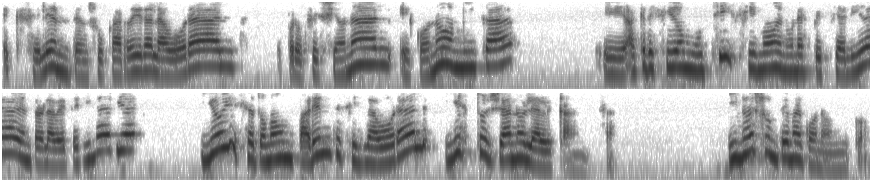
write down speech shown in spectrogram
excelente en su carrera laboral, profesional, económica, eh, ha crecido muchísimo en una especialidad dentro de la veterinaria y hoy se ha tomado un paréntesis laboral y esto ya no le alcanza. Y no es un tema económico.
